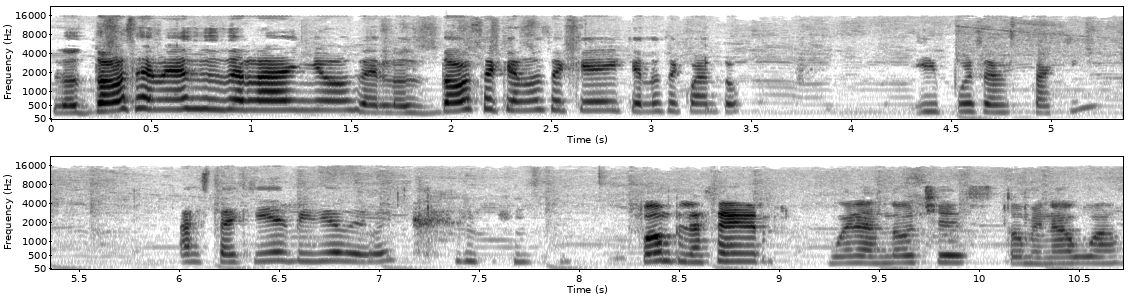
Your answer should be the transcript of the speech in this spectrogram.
los 12 meses del año, de los 12 que no sé qué y que no sé cuánto. Y pues hasta aquí, hasta aquí el vídeo de hoy. Fue un placer. Buenas noches. Tomen agua.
